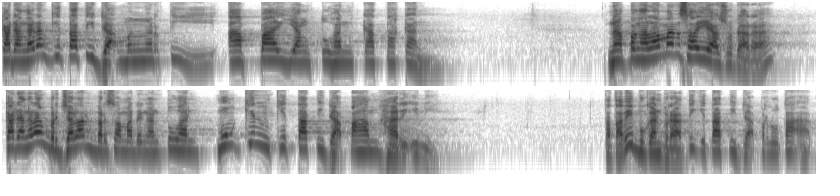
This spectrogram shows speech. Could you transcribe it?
kadang-kadang kita tidak mengerti apa yang Tuhan katakan. Nah pengalaman saya saudara, kadang-kadang berjalan bersama dengan Tuhan, mungkin kita tidak paham hari ini. Tetapi bukan berarti kita tidak perlu taat.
